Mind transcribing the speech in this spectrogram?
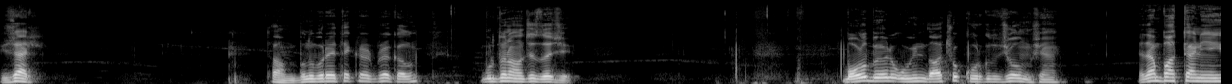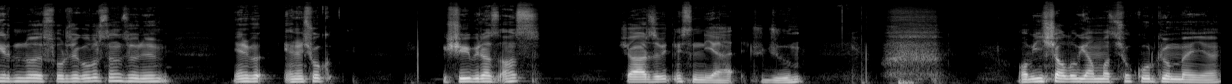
Güzel. Tamam bunu buraya tekrar bırakalım. Buradan alacağız acı. Bu arada böyle oyun daha çok korkutucu olmuş ha. Neden battaniyeye girdim diye soracak olursanız önüm yani yani çok ışığı biraz az. Şarjı bitmesin diye çocuğum. Uf. Abi inşallah uyanmaz. Çok korkuyorum ben ya.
